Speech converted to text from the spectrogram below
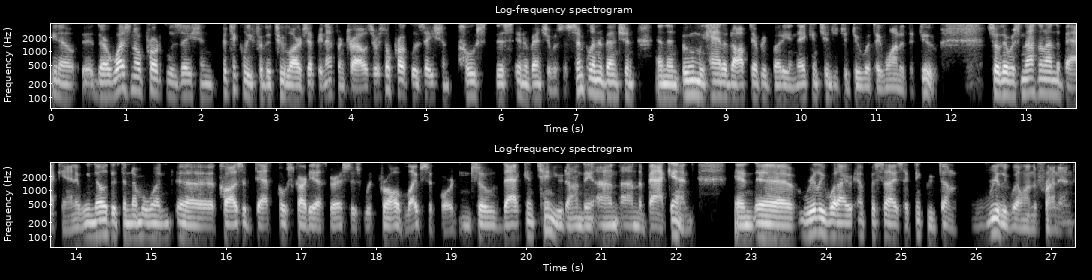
you know, there was no protocolization, particularly for the two large epinephrine trials. There was no protocolization post this intervention. It was a simple intervention, and then boom, we handed off to everybody, and they continued to do what they wanted to do. So there was nothing on the back end, and we know that the number one uh, cause of death post cardiac arrest is withdrawal of life support, and so that continued on the on on the back end. And uh, really, what I emphasize, I think we've done really well on the front end,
